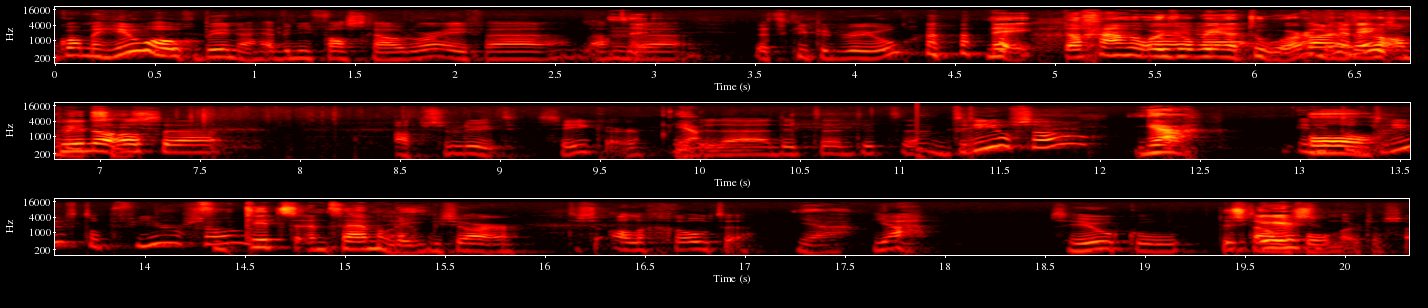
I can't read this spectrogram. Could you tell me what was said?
We kwamen heel hoog binnen. Hebben we niet vastgehouden hoor. Even eh, laten Nee. we... Let's keep it real. Nee, daar gaan we ooit wel Maar, weer eh, naartoe hoor. We wel ineens binnen als... eh, absoluut, zeker. We Ja. eh, dit, dit drie of zo? Ja, In Oh. de top drie of top vier of zo? van kids en Echt family. bizar. Tussen alle grote. Ja, Ja, dat is heel cool. Dus staan eerst- op 100 of zo.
